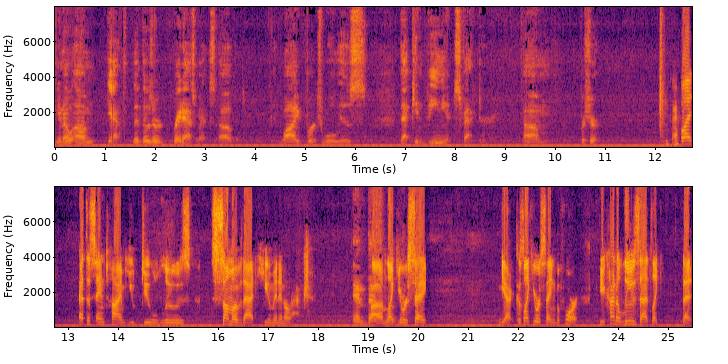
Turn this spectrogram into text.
you know um yeah th- those are great aspects of why virtual is that convenience factor um for sure Okay. But at the same time, you do lose some of that human interaction. and that's um, like you were saying. Yeah, because like you were saying before, you kind of lose that like that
